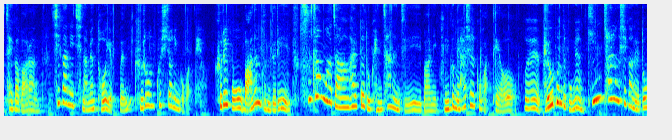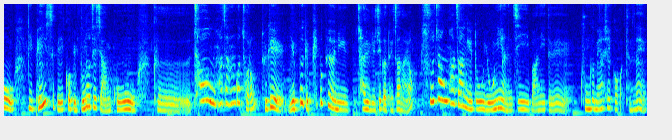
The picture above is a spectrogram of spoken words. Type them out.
제가 말한 시간이 지나면 더 예쁜 그런 쿠션인 것 같아요. 그리고 많은 분들이 수정 화장 할 때도 괜찮은지 많이 궁금해 하실 것 같아요. 왜 배우분들 보면 긴 촬영 시간에도 이 베이스 메이크업이 무너지지 않고 그 처음 화장한 것처럼 되게 예쁘게 피부 표현이 잘 유지가 되잖아요. 수정 화장에도 용이한지 많이들 궁금해 하실 것 같은데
